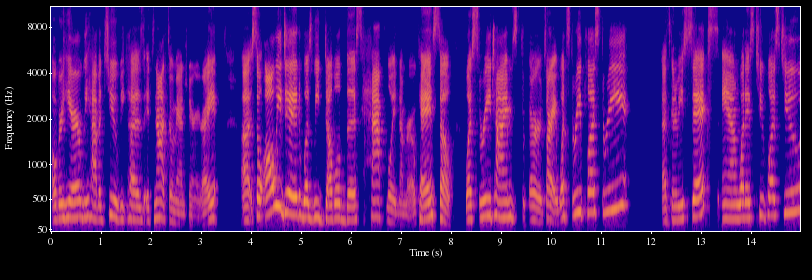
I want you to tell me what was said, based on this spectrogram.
over here, we have a two because it's not so imaginary, right? Uh, so all we did was we doubled this haploid number, okay? So what's three times, or sorry, what's three plus three? That's going to be six. And what is two plus two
